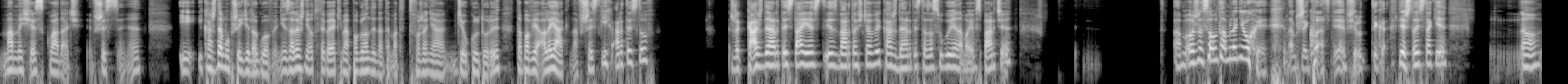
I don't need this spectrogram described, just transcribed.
mamy się składać wszyscy, nie? I, I każdemu przyjdzie do głowy, niezależnie od tego, jakie ma poglądy na temat tworzenia dzieł kultury, to powie, ale jak, na wszystkich artystów? Że każdy artysta jest, jest wartościowy, każdy artysta zasługuje na moje wsparcie? A może są tam leniuchy, na przykład, nie? Wśród tych. Wiesz, to jest takie. No.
